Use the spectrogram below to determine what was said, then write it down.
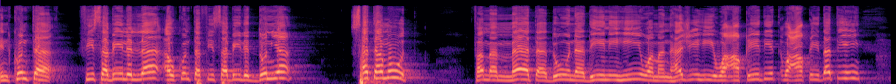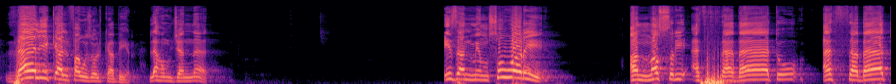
إن كنت في سبيل الله أو كنت في سبيل الدنيا ستموت. فمن مات دون دينه ومنهجه وعقيدة وعقيدته ذلك الفوز الكبير. لهم جنات. إذا من صور النصر الثبات الثبات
